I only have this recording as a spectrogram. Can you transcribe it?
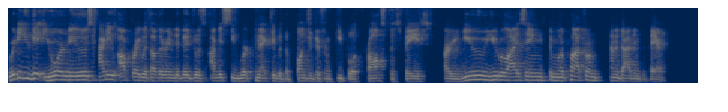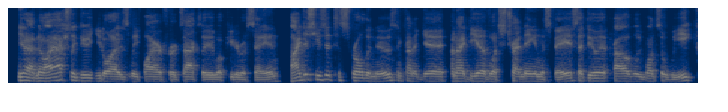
where do you get your news? How do you operate with other individuals? Obviously, we're connected with a bunch of different people across the space. Are you utilizing similar platforms? Kind of dive into there. Yeah, no, I actually do utilize LeafWire for exactly what Peter was saying. I just use it to scroll the news and kind of get an idea of what's trending in the space. I do it probably once a week.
